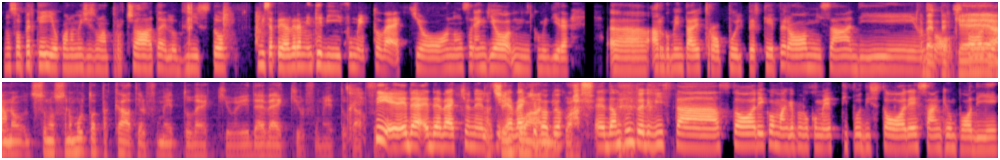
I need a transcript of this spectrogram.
non so perché io quando mi ci sono approcciata e l'ho visto mi sapeva veramente di fumetto vecchio non so neanche io mh, come dire argomentare troppo il perché, però mi sa di... Vabbè, so, perché hanno, sono, sono, molto attaccati al fumetto vecchio ed è vecchio il fumetto, cazzo. Sì, ed è, ed è vecchio, nel, sì, è vecchio proprio eh, da un punto di vista storico, ma anche proprio come tipo di storia e sa anche un po' di,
